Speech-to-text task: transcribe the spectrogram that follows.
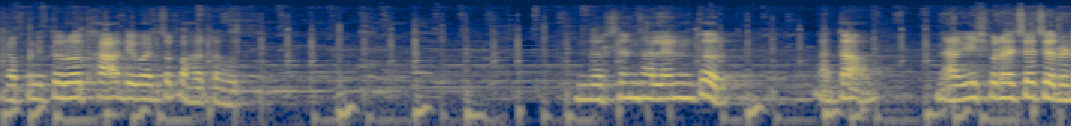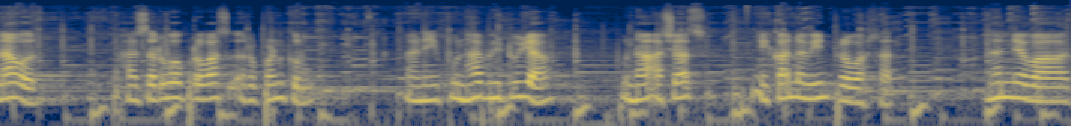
तर आपण इथं रथ हा देवांचा पाहत आहोत. दर्शन झाल्यानंतर आता नागेश्वराच्या चरणावर हा सर्व प्रवास अर्पण करू आणि पुन्हा भेटूया पुन्हा अशाच एका नवीन प्रवासात. धन्यवाद.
